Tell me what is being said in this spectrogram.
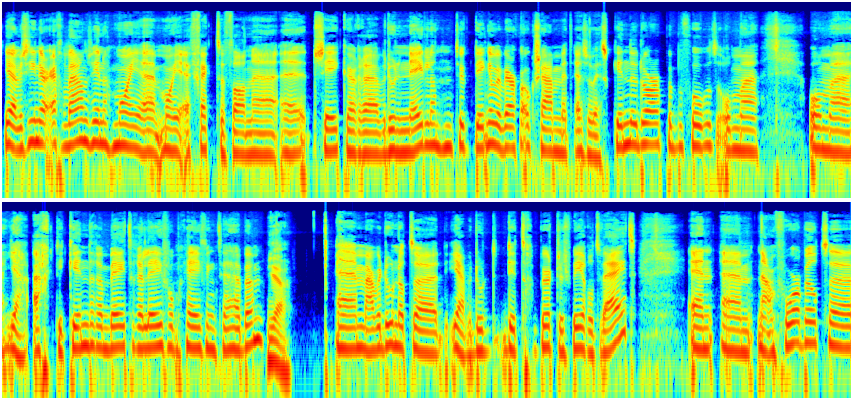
Ja, we zien er echt waanzinnig mooie, mooie effecten van. Uh, zeker, we doen in Nederland natuurlijk dingen. We werken ook samen met SOS Kinderdorpen bijvoorbeeld. Om, om ja, eigenlijk die kinderen een betere leefomgeving te hebben. Ja. Maar we doen dat, uh, ja, we doen, dit gebeurt dus wereldwijd. En um, nou, een voorbeeld uh,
